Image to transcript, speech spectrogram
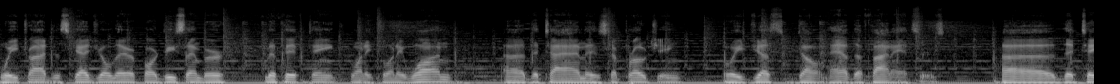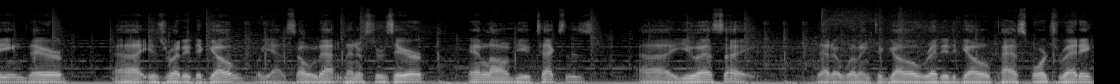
We tried to schedule there for December the 15th, 2021. Uh, the time is approaching. We just don't have the finances. Uh, the team there uh, is ready to go. We have sold out ministers here in Longview, Texas, uh, USA, that are willing to go, ready to go, passports ready,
